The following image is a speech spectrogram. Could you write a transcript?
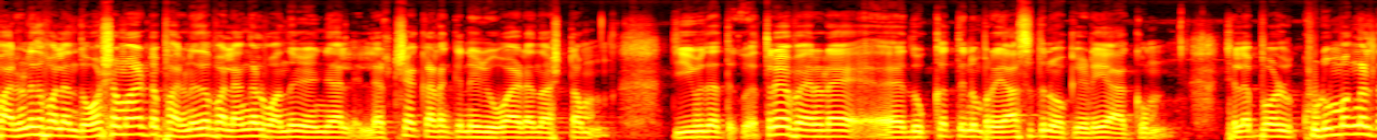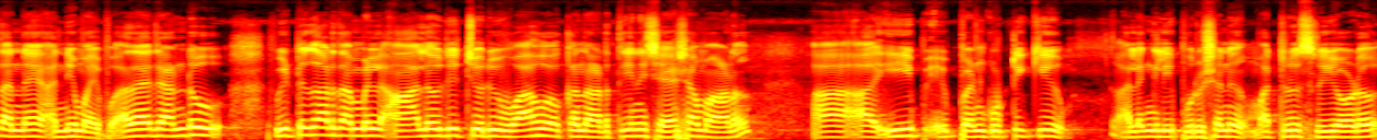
പരിണിത ഫലം ദോഷമായിട്ട് പരിണിത ഫലങ്ങൾ വന്നു കഴിഞ്ഞാൽ ലക്ഷക്കണക്കിന് രൂപയുടെ നഷ്ടം ജീവിതത്തിൽ എത്രയോ പേരുടെ ദുഃഖത്തിനും പ്രയാസത്തിനും ഒക്കെ ഇടയാക്കും. ചിലപ്പോൾ കുടുംബങ്ങൾ തന്നെ അന്യമായി പോകും. അതായത് രണ്ടു വീട്ടുകാർ തമ്മിൽ ആലോചിച്ചൊരു വിവാഹമൊക്കെ നടത്തിയതിന് ശേഷമാണ് ഈ പെൺകുട്ടിക്ക് അല്ലെങ്കിൽ ഈ പുരുഷന് മറ്റൊരു സ്ത്രീയോട്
